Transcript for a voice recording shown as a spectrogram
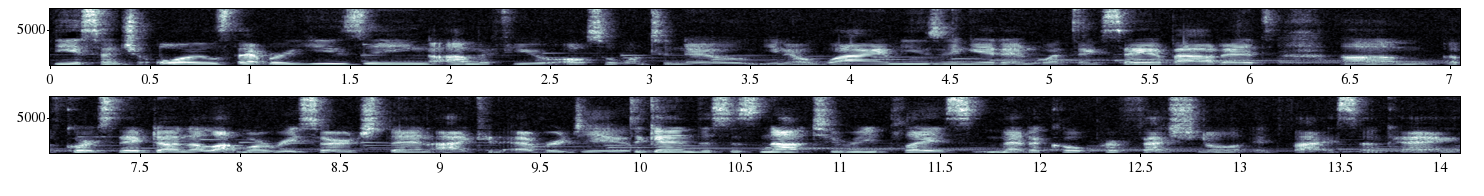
the essential oils that we're using. Um, if you also want to know, you know, why I'm using it and what they say about it. Um, of course, they've done a lot more research than I could ever do. Again, this is not to replace medical professional advice, okay?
